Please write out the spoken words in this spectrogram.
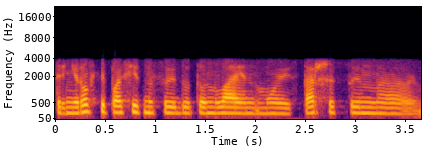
Тренировки по фитнесу идут онлайн. Мой старший сын э,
